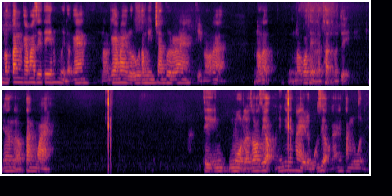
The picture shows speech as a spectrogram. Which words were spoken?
nó tăng gamma GT nó không phải là gan, nó gamma glutamine transferase thì nó là nó là, nó có thể là thận và tụy nên nó tăng ngoài thì một là do rượu, những cái này là uống rượu cái tăng luôn này.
